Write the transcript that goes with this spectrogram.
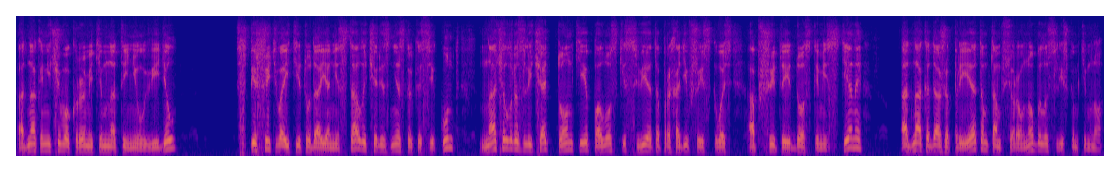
однако ничего, кроме темноты, не увидел. Спешить войти туда я не стал, и через несколько секунд начал различать тонкие полоски света, проходившие сквозь обшитые досками стены, однако даже при этом там все равно было слишком темно.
